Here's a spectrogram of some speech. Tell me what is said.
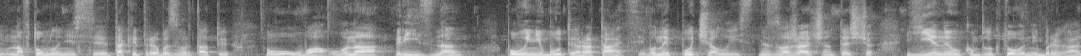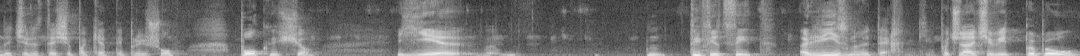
на втомленість е, так і треба звертати увагу. Вона різна, повинні бути ротації. Вони почались, незважаючи на те, що є неукомплектовані бригади через те, що пакет не прийшов. Поки що є дефіцит різної техніки, починаючи від ППО,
